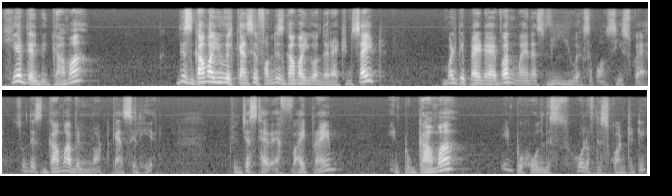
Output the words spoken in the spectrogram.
Here there will be gamma, this gamma u will cancel from this gamma u on the right hand side multiplied by 1 minus v u x upon c square. So, this gamma will not cancel here, it will just have f y prime into gamma into whole this whole of this quantity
